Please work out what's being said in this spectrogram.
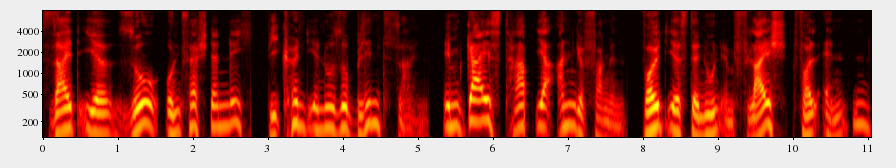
Seid ihr so unverständig? Wie könnt ihr nur so blind sein? Im Geist habt ihr angefangen. Wollt ihr es denn nun im Fleisch vollenden?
